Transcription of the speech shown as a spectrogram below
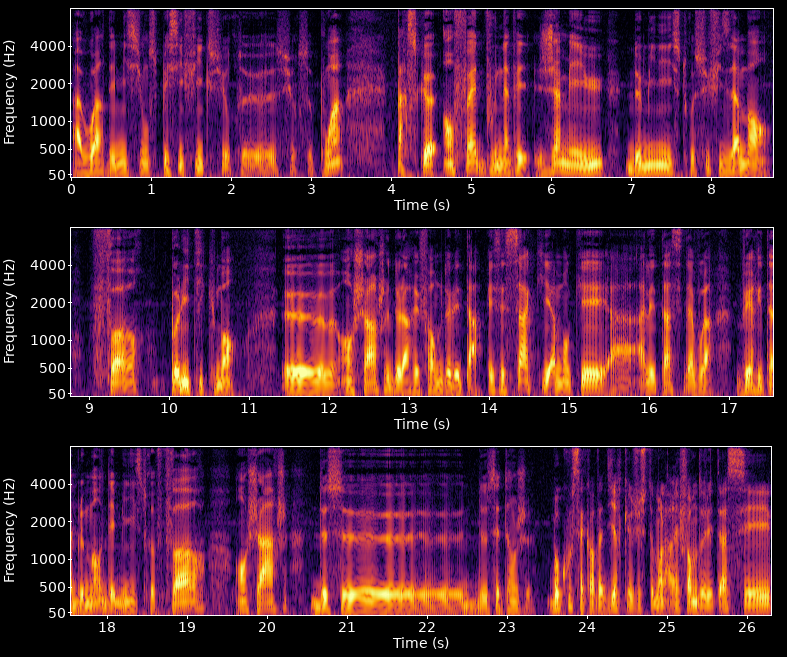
avoir des missions spécifiques sur, sur ce point. Parce que, en fait, vous n'avez jamais eu de ministre suffisamment fort politiquement euh, en charge de la réforme de l'État. Et c'est ça qui a manqué à, l'État, c'est d'avoir véritablement des ministres forts en charge de, ce, de cet enjeu. Beaucoup s'accordent à dire que justement la réforme de l'État, c'est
